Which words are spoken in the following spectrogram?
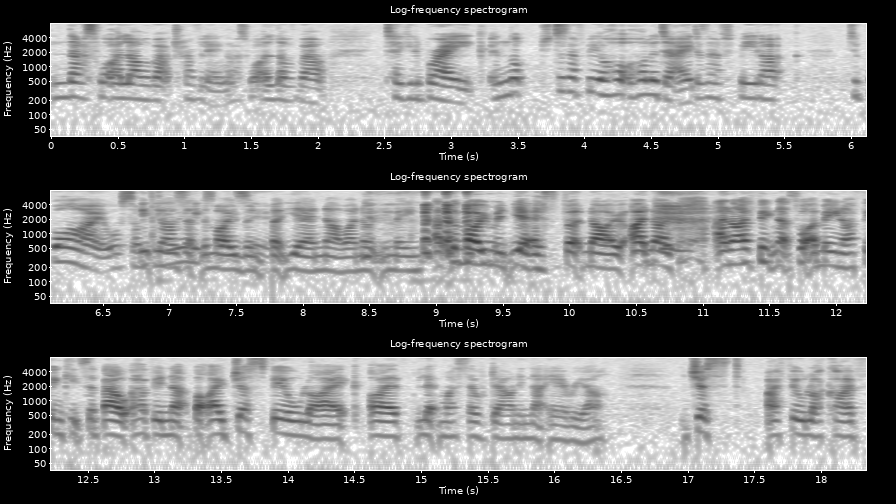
And that's what I love about travelling. That's what I love about taking a break. And not, it doesn't have to be a hot holiday, it doesn't have to be like Dubai or something. It does really at the moment, but yeah, no, I know what you mean. at the moment, yes, but no, I know, and I think that's what I mean. I think it's about having that, but I just feel like I've let myself down in that area. Just, I feel like I've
